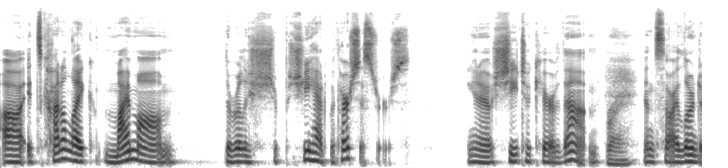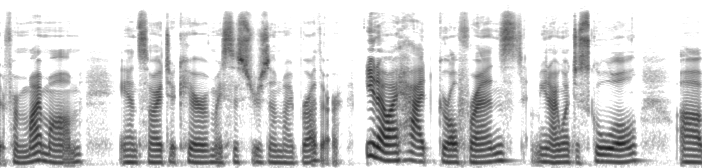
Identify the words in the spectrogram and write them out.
Uh, it's kind of like my mom, the relationship she had with her sisters. You know, she took care of them. Right. And so I learned it from my mom. And so I took care of my sisters and my brother. You know, I had girlfriends. You know, I went to school, uh,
